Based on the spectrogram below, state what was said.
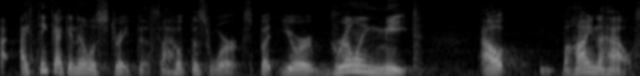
I, I think I can illustrate this. I hope this works. But you're grilling meat out behind the house.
